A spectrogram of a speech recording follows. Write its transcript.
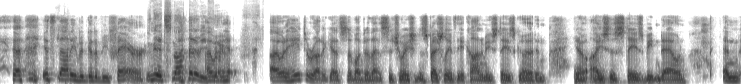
it's not even going to be fair. It's not going to be I fair. Would, I would hate to run against him under that situation, especially if the economy stays good and you know ISIS stays beaten down, and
